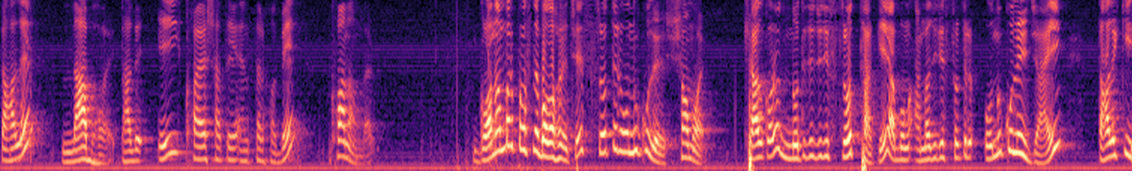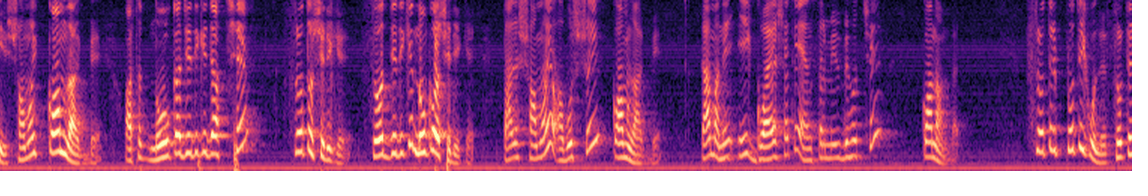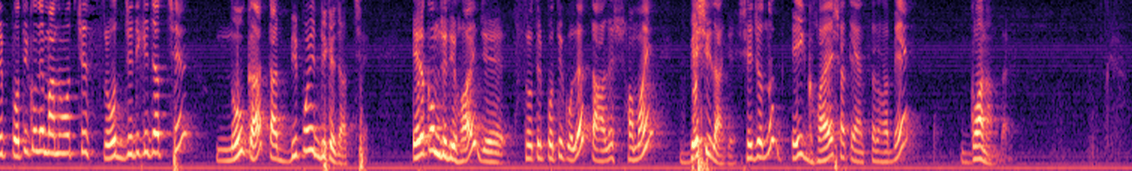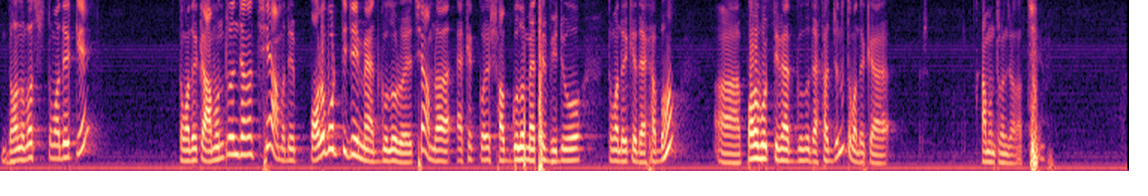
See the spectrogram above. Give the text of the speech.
তাহলে লাভ হয়। তাহলে এই ক্ষয়ের সাথে অ্যান্সার হবে খ নাম্বার। গ নম্বর প্রশ্নে বলা হয়েছে, স্রোতের অনুকূলে সময়। খেয়াল করো, নদীতে যদি স্রোত থাকে এবং আমরা যদি স্রোতের অনুকূলেই যাই, তাহলে কি? সময় কম লাগবে। অর্থাৎ নৌকা যেদিকে যাচ্ছে, স্রোতও সেদিকে। স্রোত যেদিকে, নৌকাও সেদিকে। তাহলে সময় অবশ্যই কম লাগবে। তার মানে এই গয়ের সাথে অ্যান্সার মিলবে হচ্ছে ক নাম্বার স্রোতের প্রতিকূলে স্রোতের প্রতিকূলে মানে হচ্ছে স্রোত যেদিকে যাচ্ছে, নৌকা তার বিপরীত দিকে যাচ্ছে। এরকম যদি হয় যে স্রোতের প্রতিকূলে, তাহলে সময় বেশি লাগে। সেই জন্য এই ঘয়ের সাথে অ্যান্সার হবে গ নাম্বার ধন্যবাদ তোমাদেরকে। তোমাদেরকে আমন্ত্রণ জানাচ্ছি। আমাদের পরবর্তী যে ম্যাথগুলো রয়েছে, আমরা এক এক করে সবগুলো ম্যাথের ভিডিও তোমাদেরকে দেখাবো। পরবর্তী ম্যাথগুলো দেখার জন্য তোমাদেরকে আমন্ত্রণ জানাচ্ছি।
